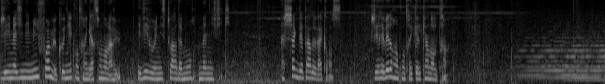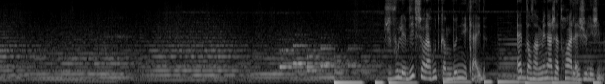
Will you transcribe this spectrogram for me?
J'ai imaginé mille fois me cogner contre un garçon dans la rue et vivre une histoire d'amour magnifique. À chaque départ de vacances, j'ai rêvé de rencontrer quelqu'un dans le train. Je voulais vivre sur la route comme Bonnie et Clyde, être dans un ménage à trois à la Jules et.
